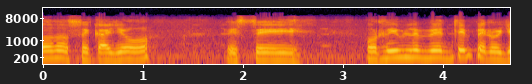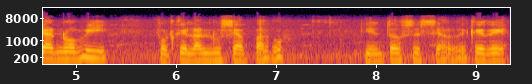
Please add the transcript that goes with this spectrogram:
todo se cayó este horriblemente, pero ya no vi porque la luz se apagó. Y entonces ya me quedé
